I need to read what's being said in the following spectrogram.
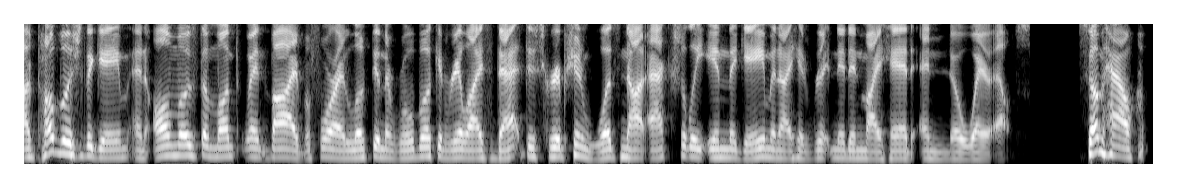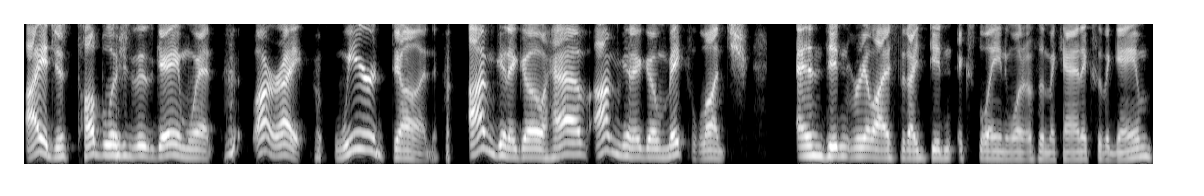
I published the game, and almost a month went by before I looked in the rulebook and realized that description was not actually in the game, and I had written it in my head and nowhere else. Somehow, I had just published this game, went, all right, we're done. I'm gonna go have, I'm gonna go make lunch and didn't realize that I didn't explain one of the mechanics of the game.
